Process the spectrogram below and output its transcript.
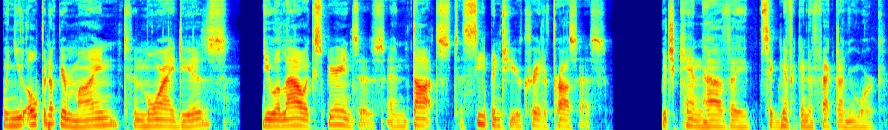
When you open up your mind to more ideas, you allow experiences and thoughts to seep into your creative process, which can have a significant effect on your work.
